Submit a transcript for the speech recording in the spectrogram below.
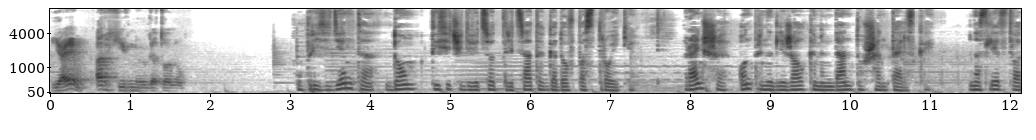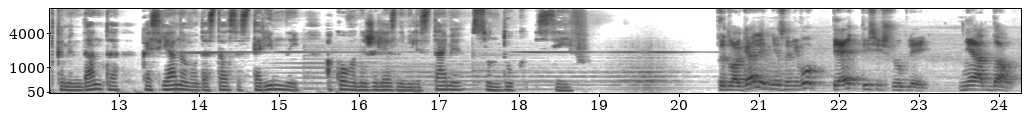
Я им архивную готовил. У президента дом 1930-х годов постройки. Раньше он принадлежал коменданту Шантальской. В наследство от коменданта Касьянову достался старинный, окованный железными листами сундук-сейф. Предлагали мне за него пять тысяч рублей. Не отдал.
